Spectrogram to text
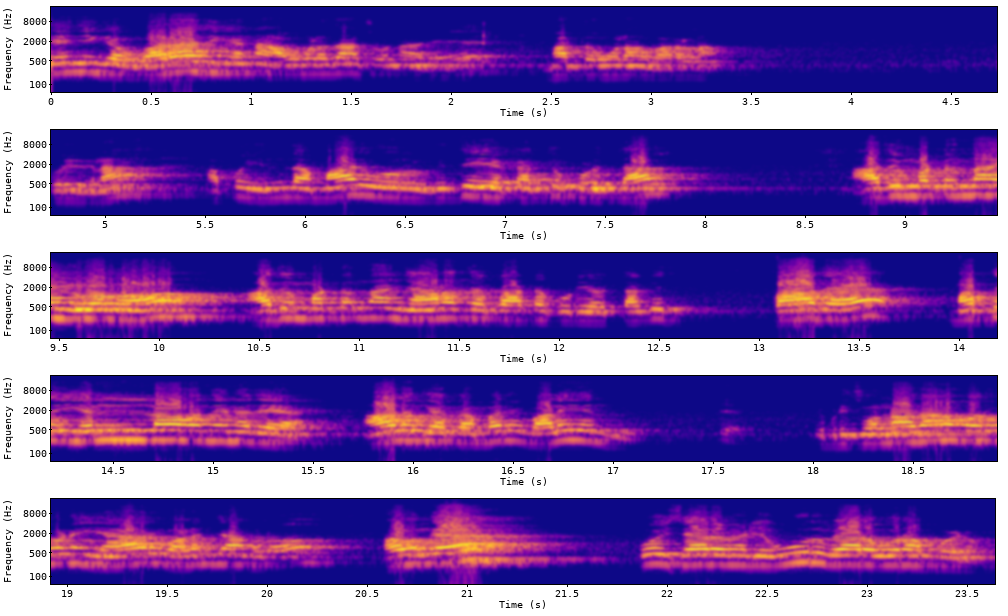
செஞ்சு இங்கே வராதீங்கன்னு அவங்கள தான் சொன்னார். மற்றவங்களாம் வரலாம். புரியுதுங்களா? அப்போ இந்த மாதிரி ஒரு வித்தையை கற்றுக் கொடுத்தால் அது மட்டும்தான் யோகம் அது மட்டும்தான் ஞானத்தை காட்டக்கூடிய தகுதி பாதை. மற்ற எல்லாம் வந்து என்னது? ஆளுக்கு ஏற்ற மாதிரி வளையந்து. இப்படி சொன்னாதான் வருவனே யார் வளைஞ்சாங்களோ அவங்க போய் சேர வேண்டிய ஊர் வேற ஊரா போயிடும்.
